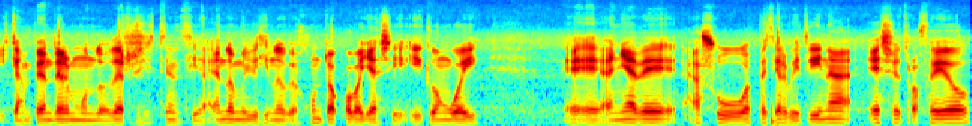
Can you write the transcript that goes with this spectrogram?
y campeón del mundo de resistencia en 2019 junto a Kobayashi y Conway, eh, añade a su especial vitrina ese trofeo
